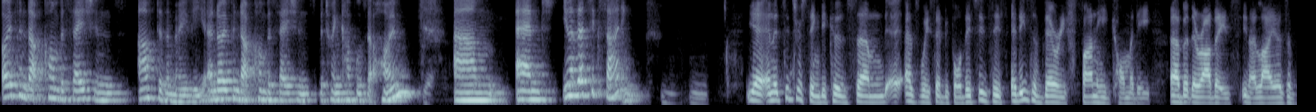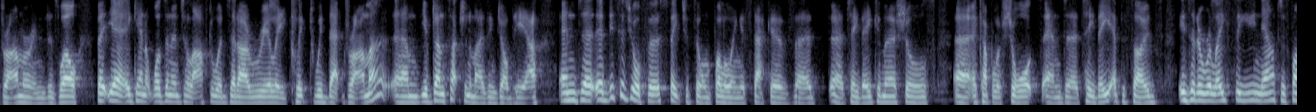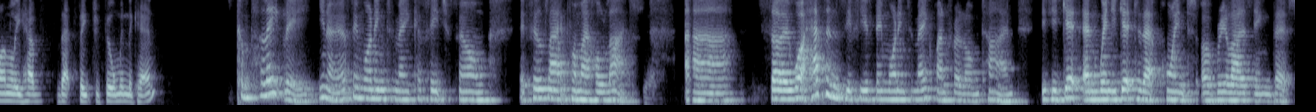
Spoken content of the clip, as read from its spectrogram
opened up conversations after the movie and opened up conversations between couples at home. Yes um, and, you know, that's exciting. Mm-hmm. Yeah, and it's interesting because, um, as we said before, this is this. It is a very funny comedy. Uh, but there are these you know layers of drama in it as well. But yeah, again, it wasn't until afterwards that I really clicked with that drama. Um, you've done such an amazing job here. And uh, uh this is your first feature film following a stack of uh, uh, TV commercials, uh, a couple of shorts, and uh, TV episodes. Is it a relief for you now to finally have that feature film in the can? Completely. You know, I've been wanting to make a feature film, it feels like for my whole life. Yeah. So, what happens if you've been wanting to make one for a long time is you get, and when you get to that point of realizing that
